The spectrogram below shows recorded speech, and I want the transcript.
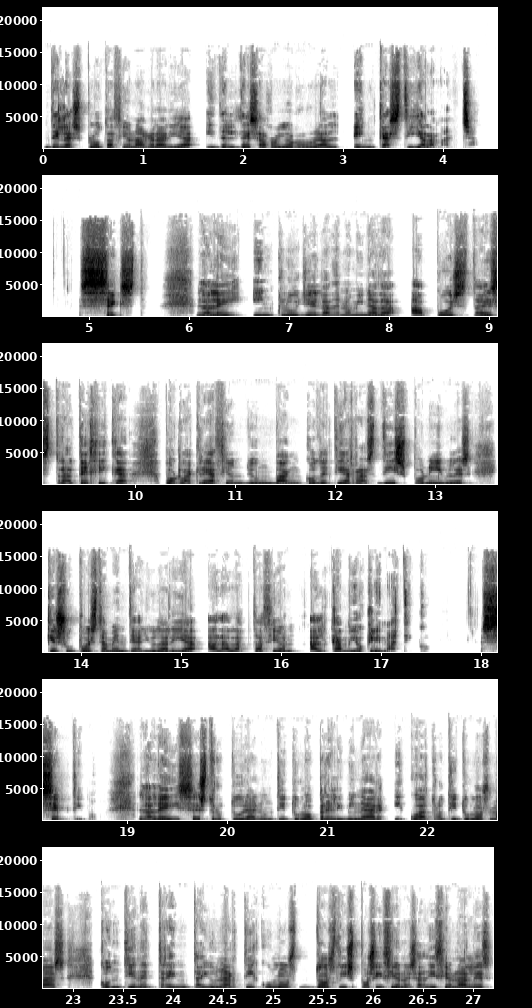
de la explotación agraria y del desarrollo rural en Castilla-La Mancha. Sexto. La ley incluye la denominada apuesta estratégica por la creación de un banco de tierras disponibles que supuestamente ayudaría a la adaptación al cambio climático. Séptimo. La ley se estructura en un título preliminar y cuatro títulos más, contiene 31 artículos, dos disposiciones adicionales,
